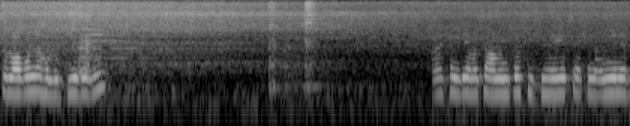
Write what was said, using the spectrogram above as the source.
তো লবণ হলুদ দিয়ে দেবো। আর এখান দিয়ে আমার চাউমিনটাও সিদ্ধ হয়ে গেছে, এখন নামিয়ে নেব।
